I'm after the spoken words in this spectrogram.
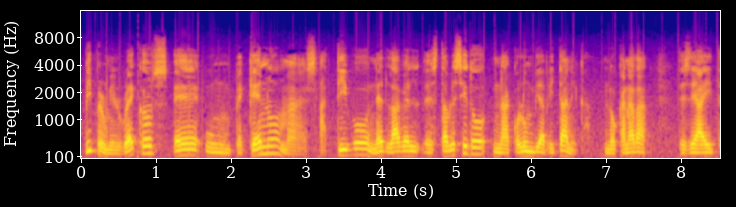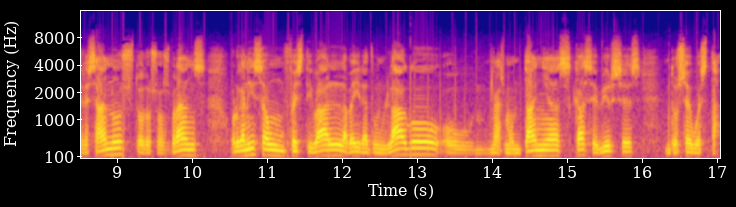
Peppermill Records é un pequeno, mas activo net label establecido na Columbia Británica, no Canadá, Desde hai tres anos, todos os brans, organiza un festival á beira dun lago ou nas montañas case virxes do seu estado.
